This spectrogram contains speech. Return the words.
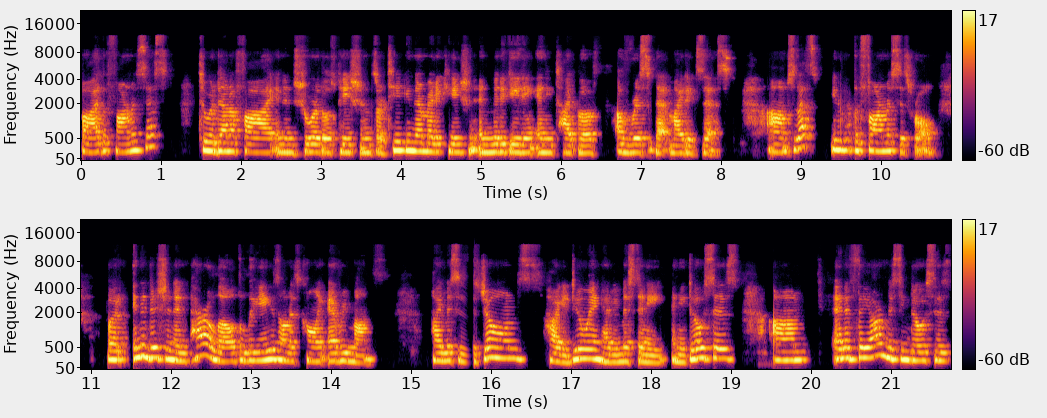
by the pharmacist to identify and ensure those patients are taking their medication and mitigating any type of, of risk that might exist. Um, so that's you know the pharmacist role. But in addition, in parallel, the liaison is calling every month. Hi, Mrs. Jones. How are you doing? Have you missed any any doses? Um, and if they are missing doses,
